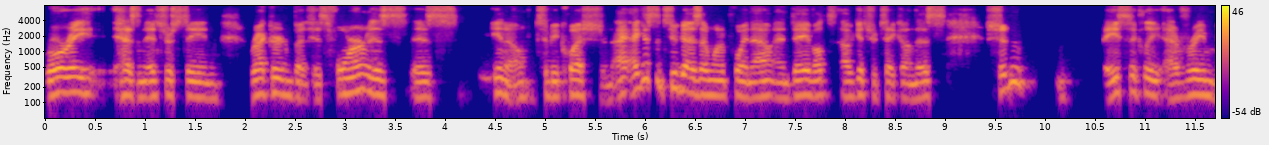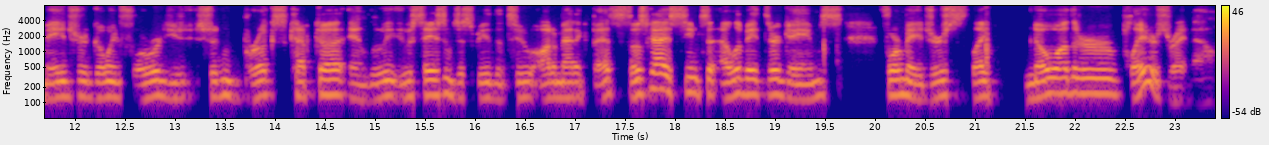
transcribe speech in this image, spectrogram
Rory has an interesting record, but his form is is you know to be questioned. I, I guess the two guys I want to point out, and Dave, I'll I'll get your take on this. Shouldn't basically every major going forward. You shouldn't Brooks, Koepka and Louis Oosthuizen just be the two automatic bets. Those guys seem to elevate their games for majors like no other players right now.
